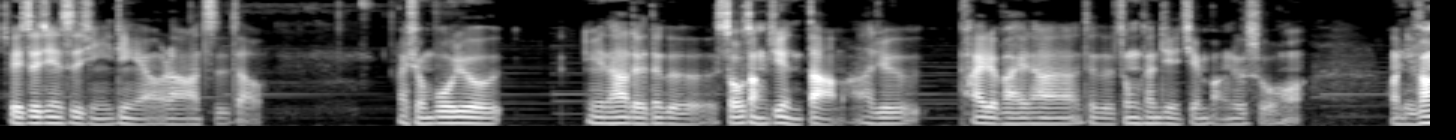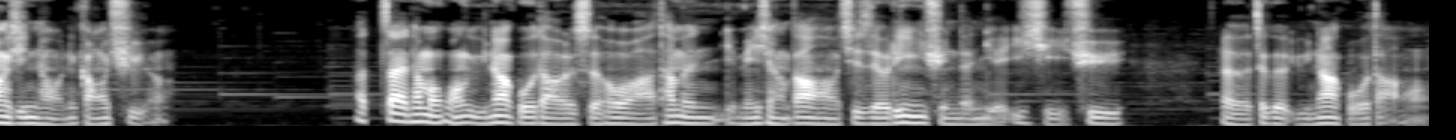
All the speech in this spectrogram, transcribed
所以这件事情一定要让他知道。”那熊波就因为他的那个手掌心很大嘛，他就。拍了拍他这个中山靖肩膀，就说：“哈，哦，你放心哦，你赶快去啊。”那在他们往与那国岛的时候啊，他们也没想到哈，其实有另一群人也一起去呃这个与那国岛哦。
